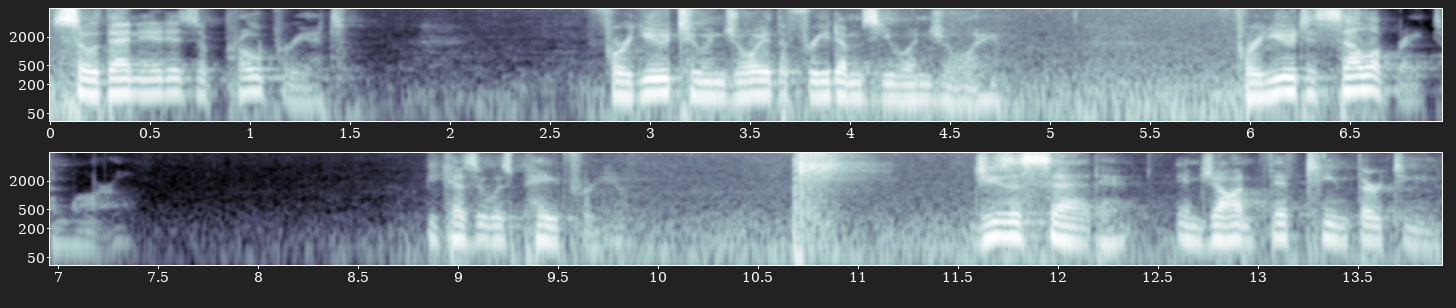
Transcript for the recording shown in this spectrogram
So then it is appropriate for you to enjoy the freedoms you enjoy, for you to celebrate tomorrow, because it was paid for you. Jesus said in John 15 13,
